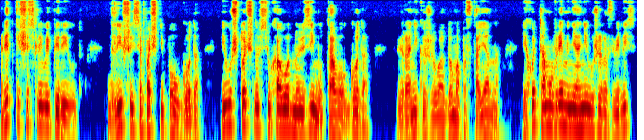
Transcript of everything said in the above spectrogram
Редкий счастливый период, длившийся почти полгода, и уж точно всю холодную зиму того года Вероника жила дома постоянно, и хоть тому времени они уже развелись,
